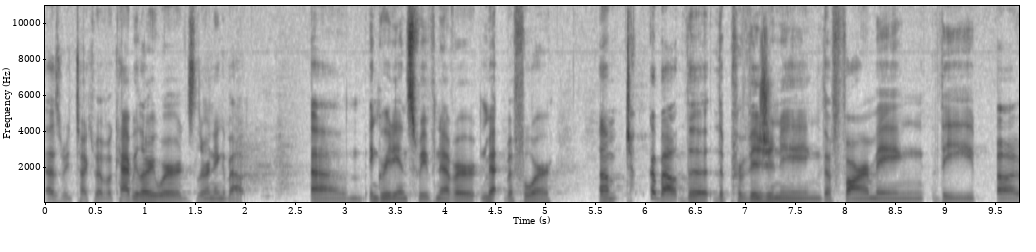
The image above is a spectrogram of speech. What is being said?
as we talked about vocabulary words, learning about um, ingredients we've never met before, um, talk about the, the provisioning, the farming, the uh,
